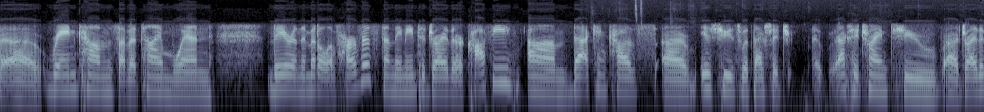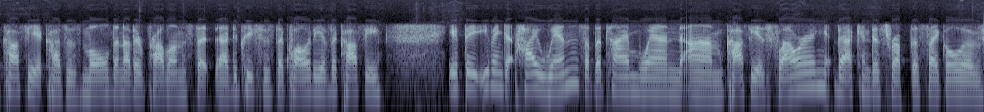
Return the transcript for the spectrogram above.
uh, rain comes at a time when they are in the middle of harvest and they need to dry their coffee, um, that can cause uh, issues with actually tr- actually trying to uh, dry the coffee. It causes mold and other problems that uh, decreases the quality of the coffee. If they even get high winds at the time when um, coffee is flowering, that can disrupt the cycle of,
